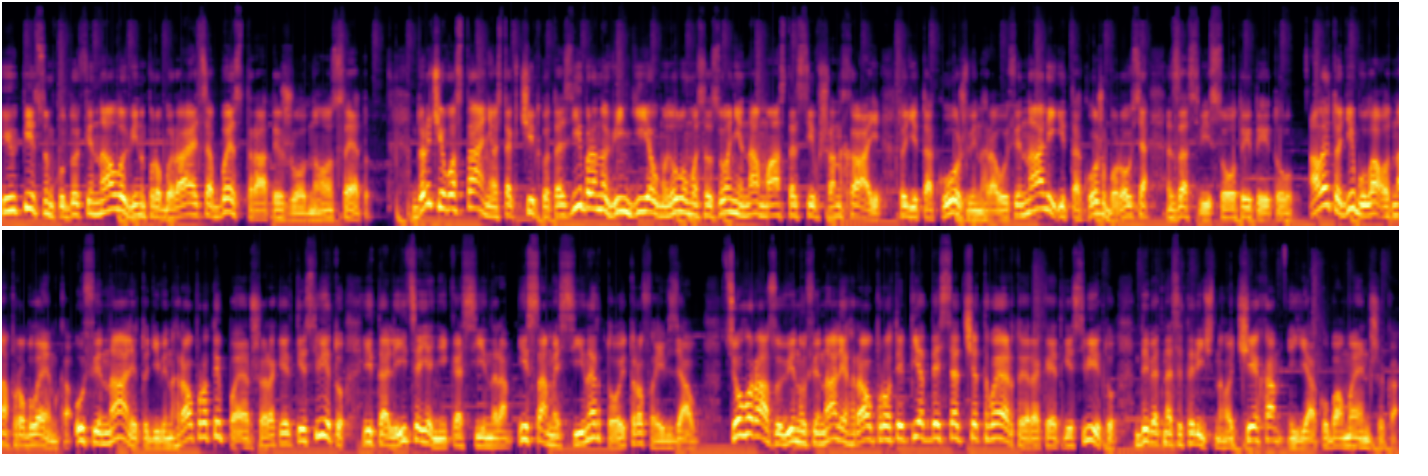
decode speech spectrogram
І в підсумку до фіналу він пробирається без втрати жодного сету. До речі, востаннє ось так чітко та зібрано він діяв в минулому сезоні на мастерсі в Шанхаї. Тоді також він грав у фіналі і також боровся за свій сотий титул. Але тоді була одна проблемка. У фіналі тоді він грав проти першої ракетки світу, італійця Яніка Сінера. І саме Сінер той трофей взяв. Цього разу він у фіналі грав проти 54-ї ракетки світу, 19-річного чеха Якуба Меншика.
